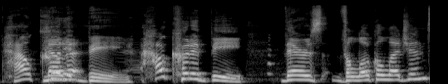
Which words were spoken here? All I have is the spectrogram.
How could it be? how could it be? There's the local legend,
